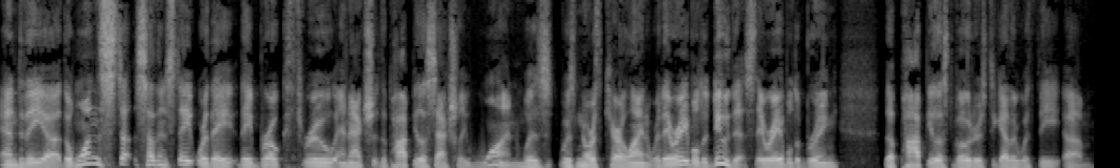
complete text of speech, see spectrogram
And the uh, the one st- southern state where they they broke through and actually the populace actually won was was North Carolina where they were able to do this. They were able to bring the populist voters together with the um,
